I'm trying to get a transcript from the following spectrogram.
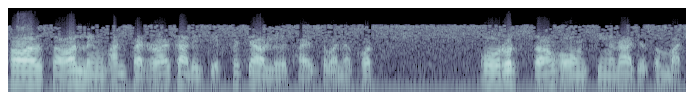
พศ 1897 พระเจ้าเลอไทยสวรรคต โอรสสององค์ชิงราชสมบัติ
